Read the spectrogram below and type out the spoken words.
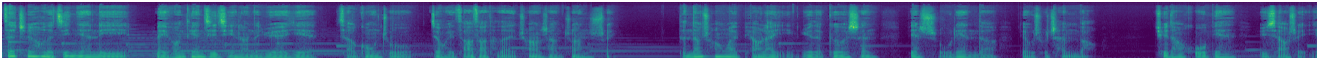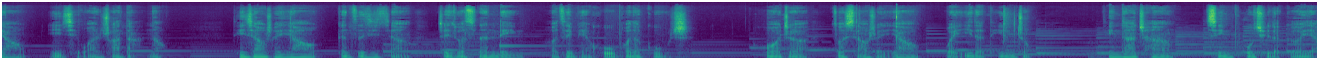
在之后的几年里，每逢天气晴朗的月夜，小公主就会早早躺在床上装睡，等到窗外飘来隐约的歌声，便熟练地溜出城堡，去到湖边与小水妖一起玩耍打闹，听小水妖跟自己讲这座森林和这片湖泊的故事，或者。做小水妖唯一的听众，听他唱新谱曲的歌谣。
